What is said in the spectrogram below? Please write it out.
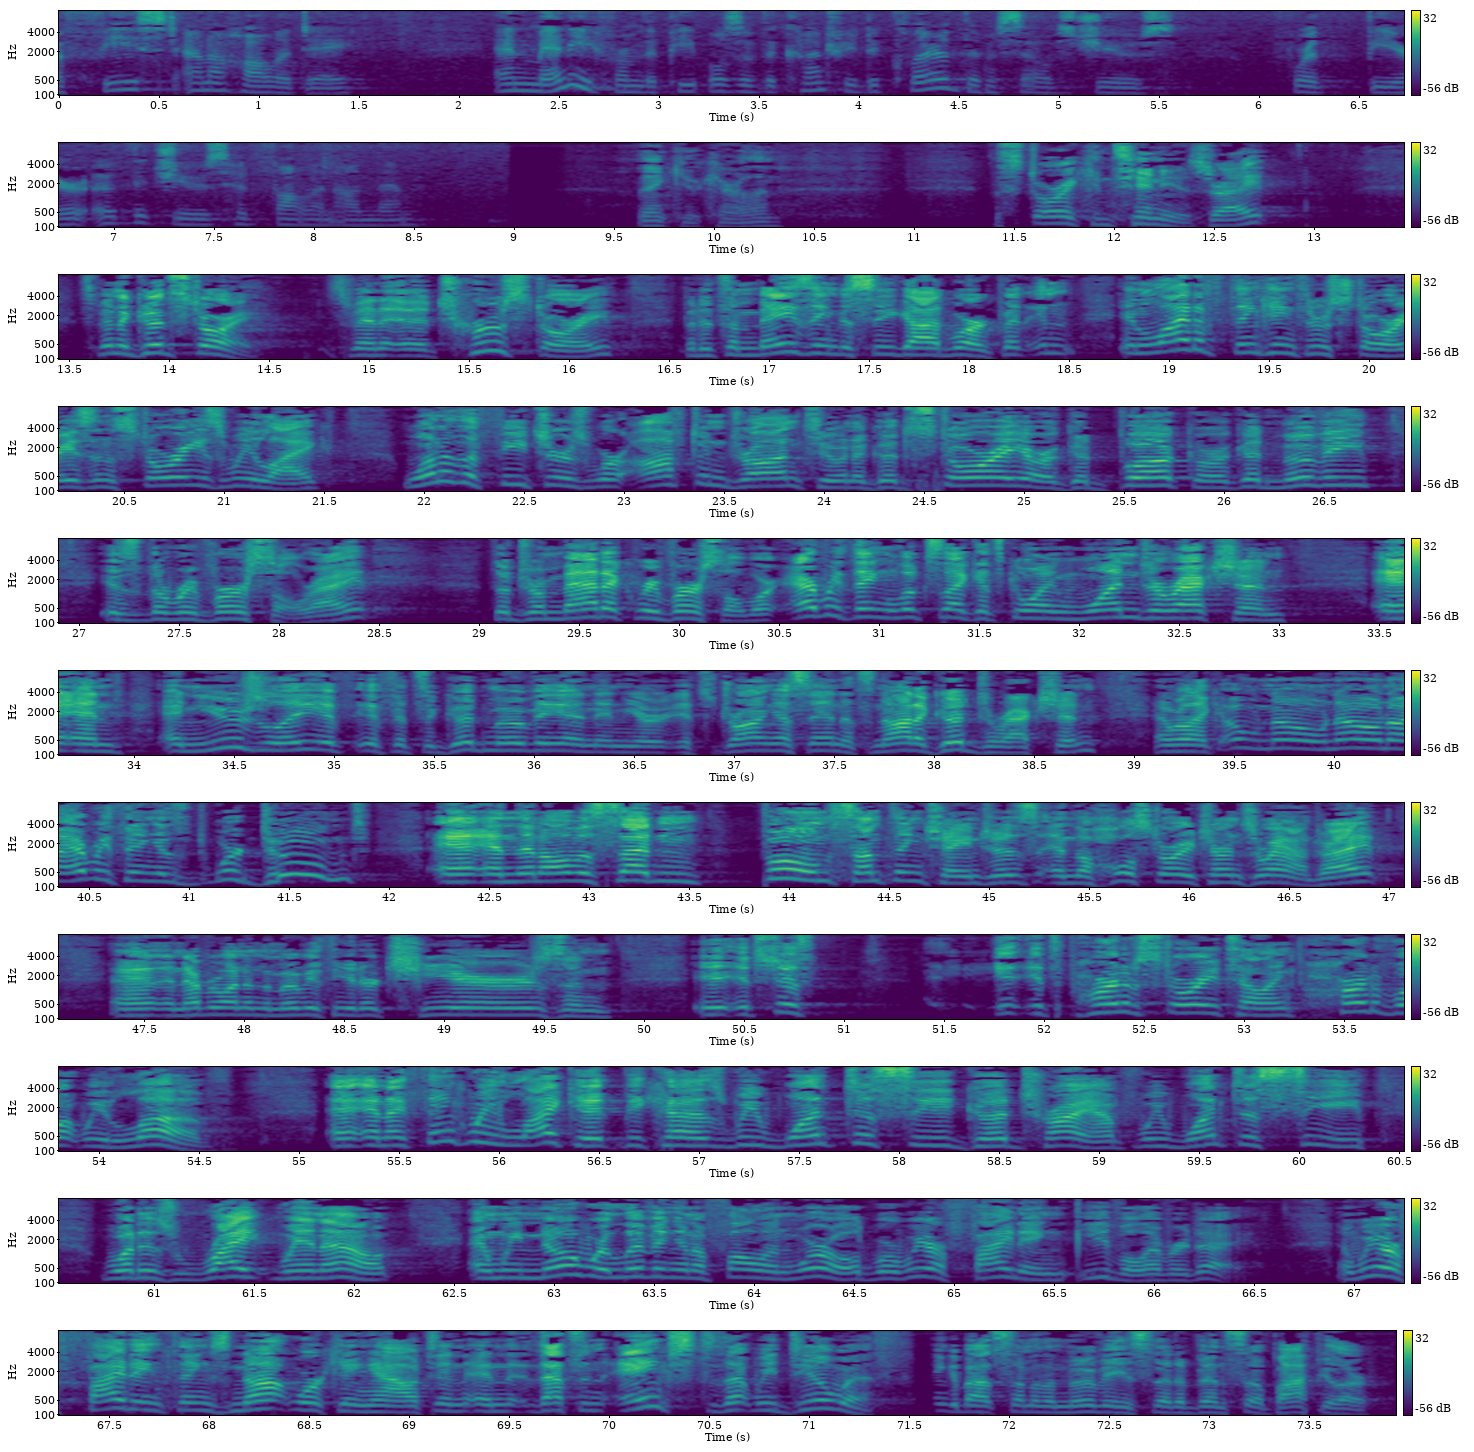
a feast and a holiday. And many from the peoples of the country declared themselves Jews, for fear of the Jews had fallen on them. Thank you, Carolyn. The story continues, right? It's been a good story. It's been a true story, but it's amazing to see God work. But in, in light of thinking through stories and stories we like, one of the features we're often drawn to in a good story or a good book or a good movie is the reversal, right? The dramatic reversal where everything looks like it's going one direction and, and usually, if, if it's a good movie and, and it's drawing us in, it's not a good direction. And we're like, oh no, no, no, everything is, we're doomed. And, and then all of a sudden, boom, something changes and the whole story turns around, right? And, and everyone in the movie theater cheers and it, it's just, it, it's part of storytelling, part of what we love. And, I think we like it because we want to see good triumph. We want to see what is right win out. And we know we're living in a fallen world where we are fighting evil every day. And we are fighting things not working out, and, and that's an angst that we deal with. Think about some of the movies that have been so popular.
